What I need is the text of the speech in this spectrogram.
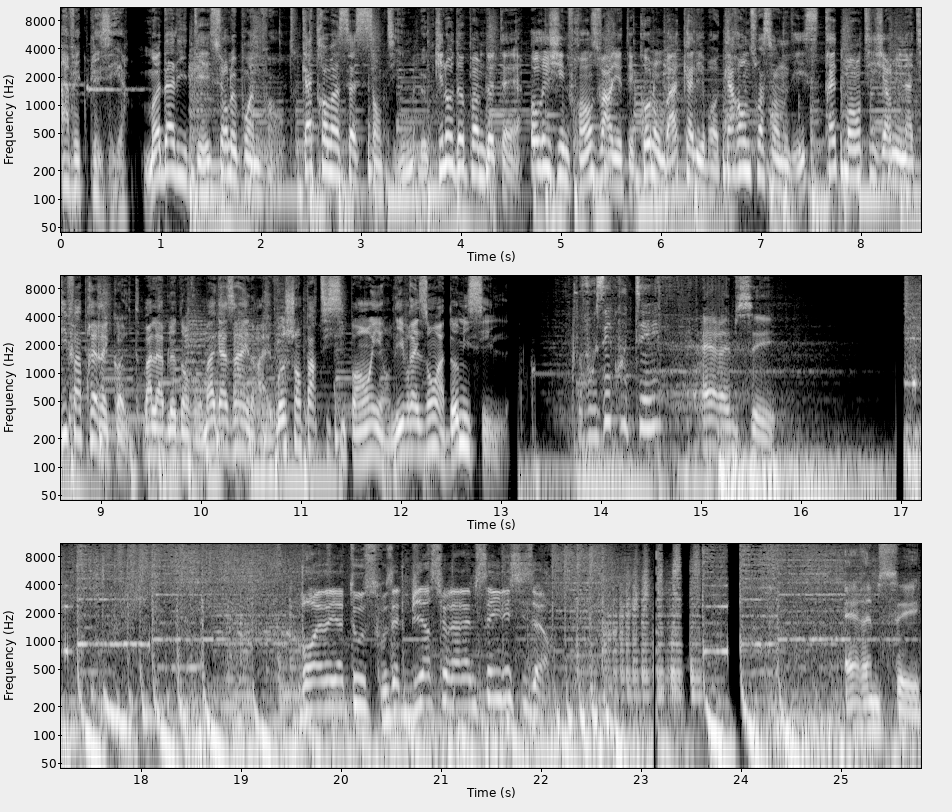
avec plaisir. Modalité sur le point de vente. 96 centimes le kilo de pommes de terre. Origine France, variété Colomba, calibre 40-70. Traitement antigerminatif après récolte. Valable dans vos magasins et drive Auchan participants et en livraison à domicile. Vous écoutez RMC. Bon réveil à tous, vous êtes bien sur RMC, il est 6h. RMC,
